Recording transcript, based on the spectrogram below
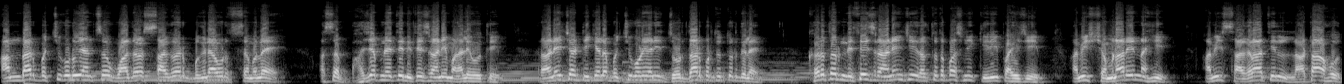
आमदार बच्चू कडू यांचं वादळ सागर बंगल्यावर समलंय असं भाजप नेते नितेश राणे म्हणाले होते. राणेच्या टीकेला बच्चू कडू यांनी जोरदार प्रत्युत्तर दिलंय. खरं तर नितेश राणेंची रक्त तपासणी केली पाहिजे. आम्ही शमणारे नाहीत. आम्ही सागरातील लाटा आहोत.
